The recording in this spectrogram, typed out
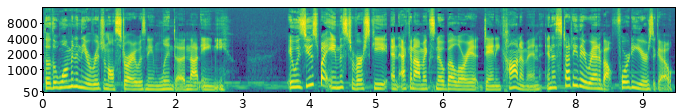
though the woman in the original story was named Linda, not Amy. It was used by Amos Tversky and economics Nobel laureate Danny Kahneman in a study they ran about 40 years ago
